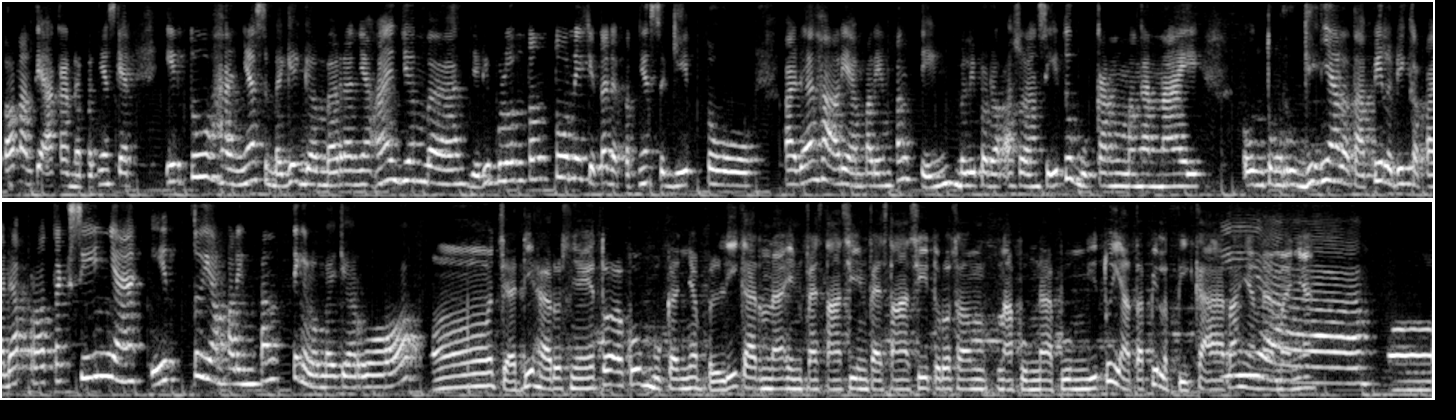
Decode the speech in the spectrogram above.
tahun nanti akan dapatnya sekian. Itu hanya sebagai gambarannya aja, Mbak. Jadi belum tentu nih kita dapatnya segitu. Padahal yang paling penting beli produk asuransi itu bukan mengenai untung ruginya tetapi lebih kepada proteksinya. Itu yang paling penting loh Mbak Jarwo. Oh, jadi harusnya itu aku bukannya beli karena investasi-investasi terus nabung-nabung gitu ya, tapi lebih ke arah yang Iya. namanya oh,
